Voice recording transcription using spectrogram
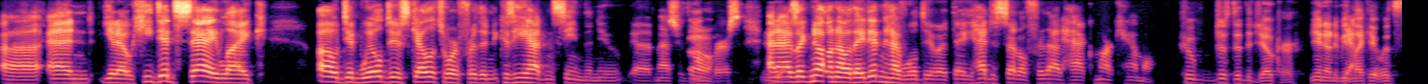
Uh and you know, he did say like Oh, did Will do Skeletor for the because he hadn't seen the new uh, Master of the Oh, Universe, and Yeah. I was like, no, no, they didn't have Will do it. They had to settle for that hack, Mark Hamill. who just did the Joker. You know what I mean? Yeah. Like it was.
